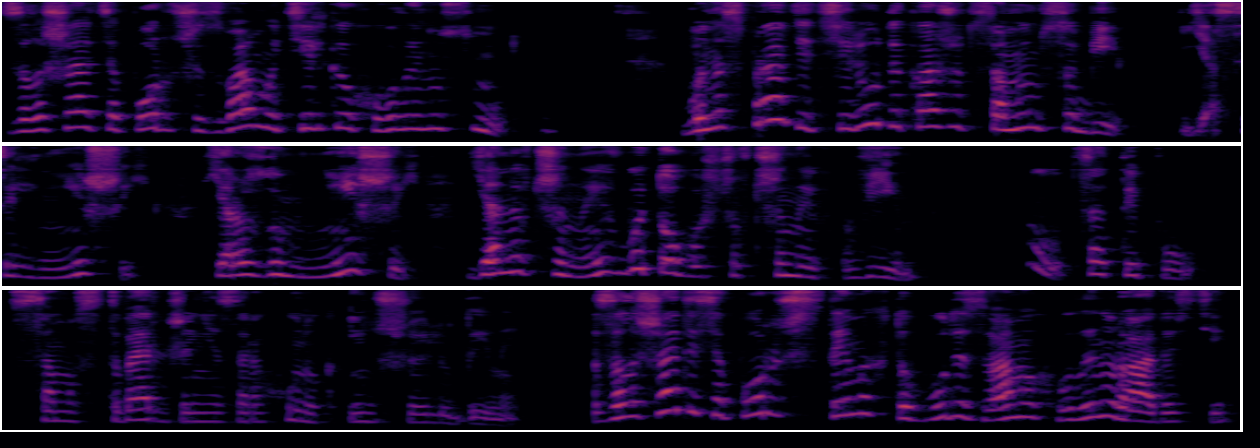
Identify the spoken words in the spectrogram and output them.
залишається поруч із вами тільки у хвилину смутку. Бо насправді ці люди кажуть самим собі: я сильніший, я розумніший, я не вчинив би того, що вчинив він. Ну, це типу самоствердження за рахунок іншої людини. Залишайтеся поруч з тими, хто буде з вами хвилину радості,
